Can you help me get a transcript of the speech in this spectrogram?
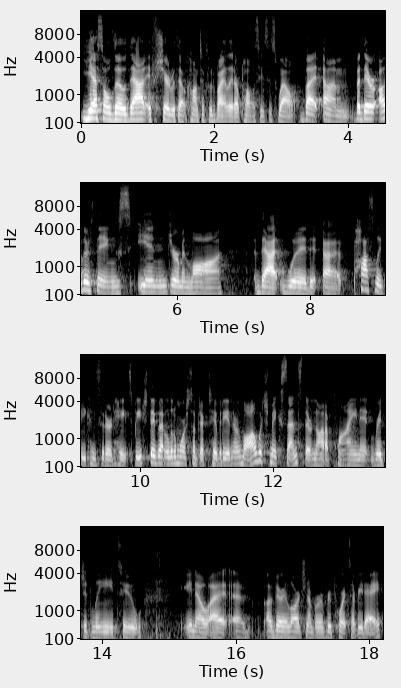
Yes, although that, if shared without context, would violate our policies as well. But, um, but there are other things in German law that would uh, possibly be considered hate speech. They've got a little more subjectivity in their law, which makes sense. They're not applying it rigidly to, you know, a, a, a very large number of reports every day.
